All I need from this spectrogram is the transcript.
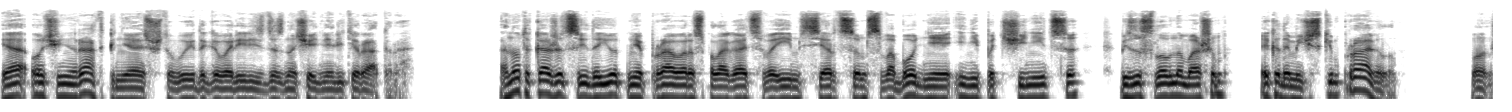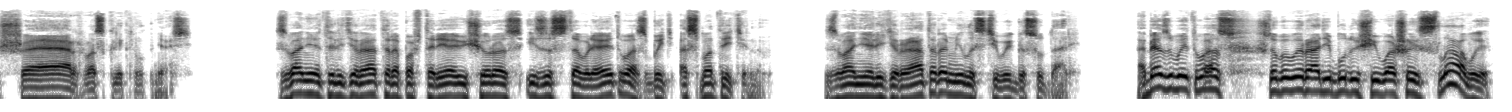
Я очень рад, князь, что вы договорились до значения литератора. Оно-то, кажется, и дает мне право располагать своим сердцем свободнее и не подчиниться, безусловно, вашим экономическим правилам. «Mon cher!» — воскликнул князь. «Звание это литератора, повторяю еще раз, и заставляет вас быть осмотрительным. Звание литератора, милостивый государь, обязывает вас, чтобы вы ради будущей вашей славы,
